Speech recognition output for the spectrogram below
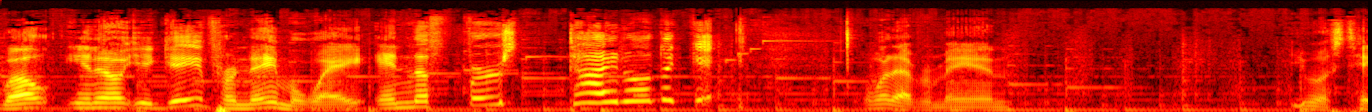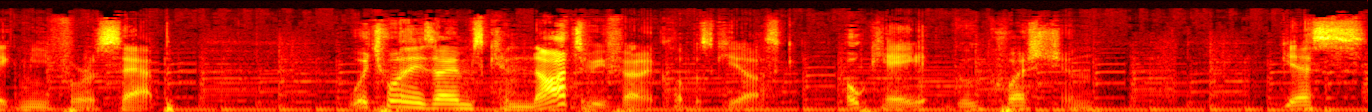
Well, you know, you gave her name away in the first title of the game. Whatever, man. You must take me for a sap. Which one of these items cannot be found at Klubba's kiosk? Okay, good question. Yes.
